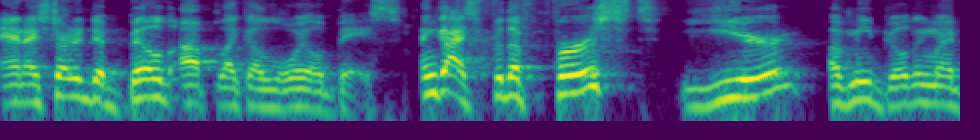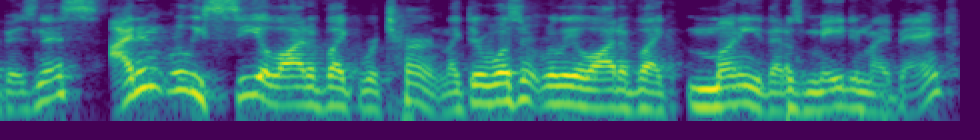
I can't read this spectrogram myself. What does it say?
And I started to build up like a loyal base. And guys, for the first year of me building my business, I didn't really see a lot of like return. Like there wasn't really a lot of like money that was made in my bank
